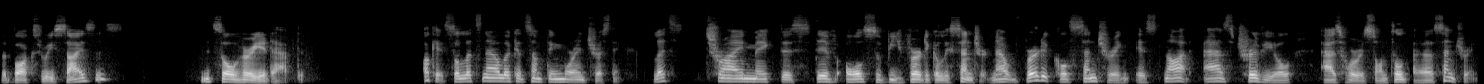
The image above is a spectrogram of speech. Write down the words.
The box resizes. and It's all very adaptive. Okay, so let's now look at something more interesting. Let's try and make this div also be vertically centered. Now, vertical centering is not as trivial as horizontal uh, centering.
